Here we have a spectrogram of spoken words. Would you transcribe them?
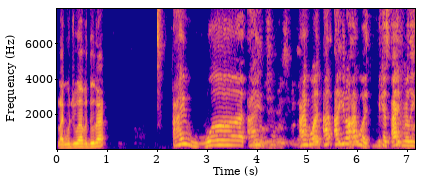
Like would you ever do that? I would I I would I, I you know I would because I really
